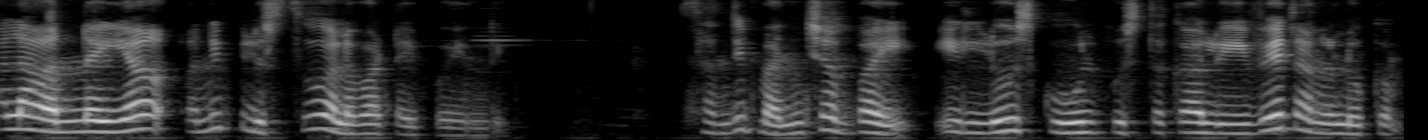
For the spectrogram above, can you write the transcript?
అలా అన్నయ్య అని పిలుస్తూ అలవాటైపోయింది. సందీప్ మంచి అబ్బాయి. ఇల్లు స్కూల్ పుస్తకాలు ఇవే తన లోకం.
